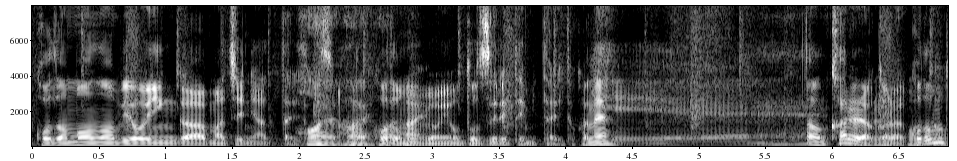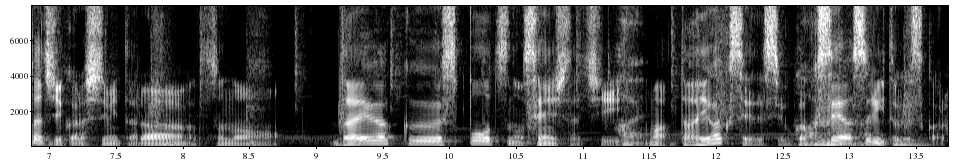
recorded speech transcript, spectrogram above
子供の病院が街にあったりとかはいはいはい子供の病院を訪れてみたりとかね。多分彼らから子供たちからしてみたら、その大学スポーツの選手たち、はい。まあ大学生ですよ。学生アスリートですから、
